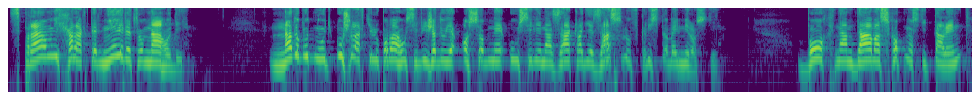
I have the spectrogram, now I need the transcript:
Správny charakter nie je vecou náhody. Nadobudnúť ušlachtilú povahu si vyžaduje osobné úsilie na základe zásluh v Kristovej milosti. Boh nám dáva schopnosti talent,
